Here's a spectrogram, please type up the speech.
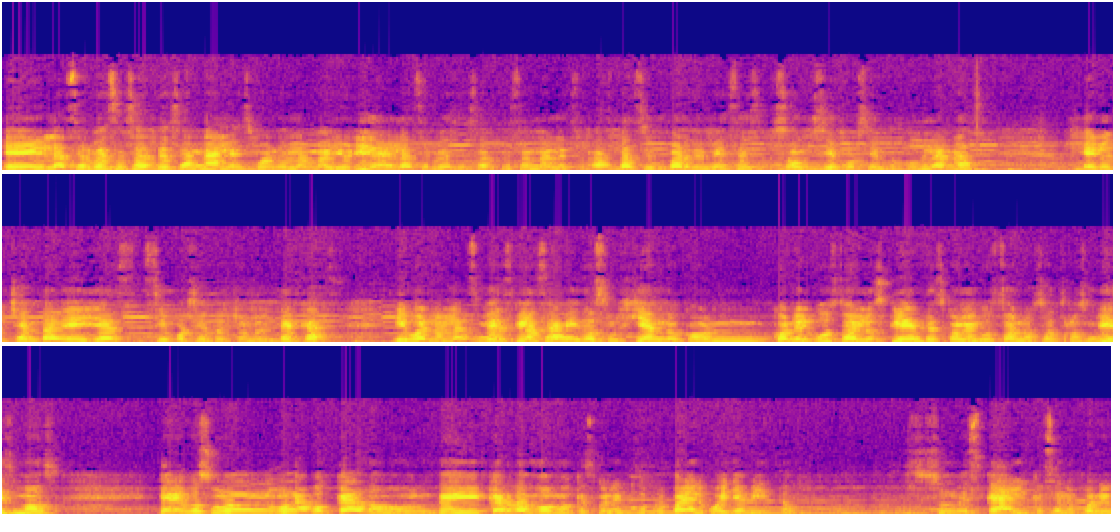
Eh, las cervezas artesanales, bueno, la mayoría de las cervezas artesanales hasta hace un par de meses son 100% poblanas el 80 de ellas 100% cholultecas. Y bueno, las mezclas han ido surgiendo con, con, el gusto de los clientes, con el gusto de nosotros mismos. Tenemos un, un abocado de cardamomo, que es con el que se prepara el guayabito. Es un mezcal que se le pone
